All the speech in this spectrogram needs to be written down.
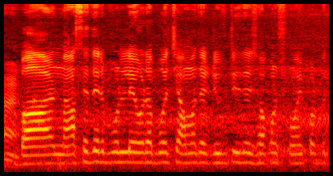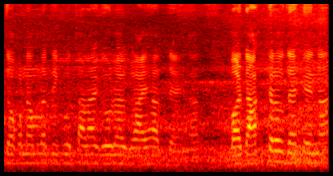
হ্যাঁ। বা নার্সেদের বললে ওরা বলছে আমাদের ডিউটিতে যখন সময় পড়বে তখন আমরা দেখব তার আগে ওরা গায়ে হাত দেয় না বা ডাক্তারও দেখে না।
